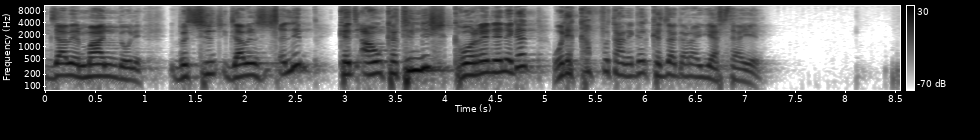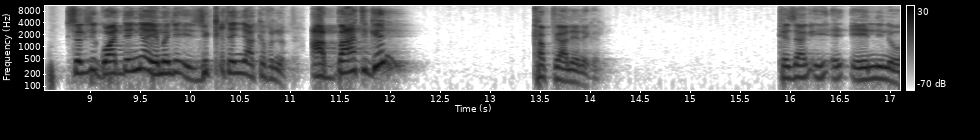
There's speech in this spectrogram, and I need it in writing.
እግዚአብሔር ማን እንደሆነ እግዚአብሔርን ስጸልም አሁን ከትንሽ ከወረደ ነገር ወደ ከፍታ ነገር ከዛ ጋር እያስተያየ ስለዚህ ጓደኛ ዝቅተኛ ክፍል ነው። አባት ግን ከፍ ያለ ነገር ከዛ ይህን ነው።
